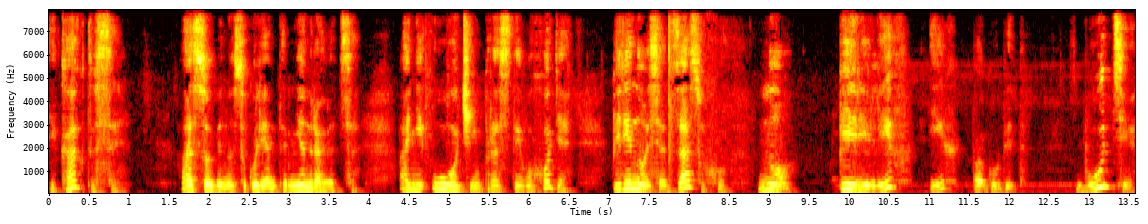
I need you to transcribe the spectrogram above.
и кактусы, особенно суккуленты, мне нравятся. Они очень просты в уходе, переносят засуху, но перелив их погубит. Будьте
